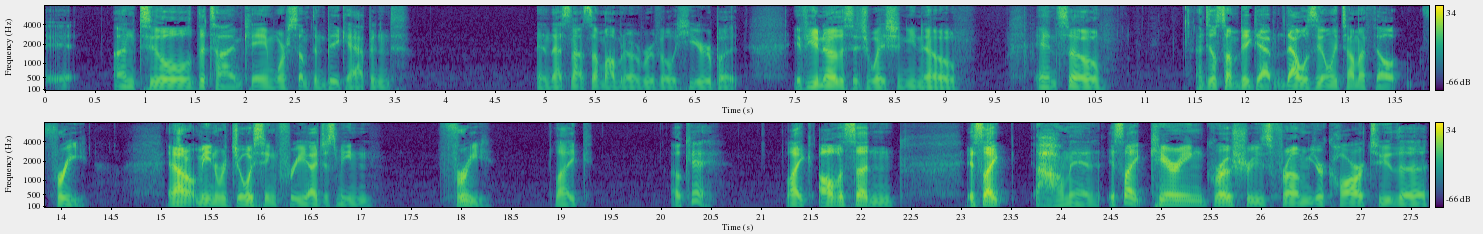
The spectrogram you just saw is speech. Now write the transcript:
it, until the time came where something big happened, and that's not something I'm going to reveal here, but if you know the situation, you know. And so until something big happened, that was the only time I felt free. And I don't mean rejoicing free, I just mean free. Like, okay. Like all of a sudden, it's like, oh man, it's like carrying groceries from your car to the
